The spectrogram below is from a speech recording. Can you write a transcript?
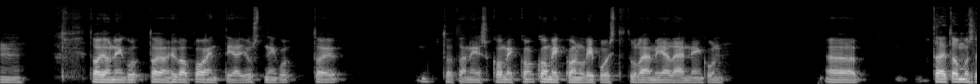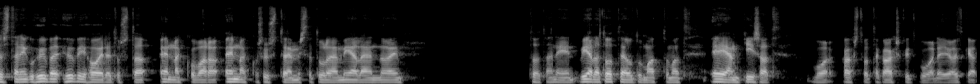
Mm. Toi, on, niin toi on hyvä pointti, ja just niin kuin toi tota, niissä komikkon lipuista tulee mieleen niin kuin, ö, tai tuommoisesta niin hyvin hoidetusta ennakkovara, ennakkosysteemistä tulee mieleen noin tota niin, vielä toteutumattomat EM-kisat 2020 vuoden, jotka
